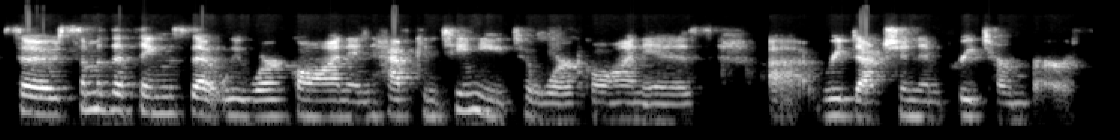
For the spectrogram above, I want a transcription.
So, some of the things that we work on and have continued to work on is uh, reduction in preterm birth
